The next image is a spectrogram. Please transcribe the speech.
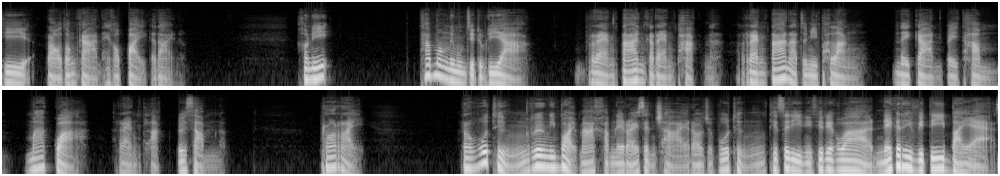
ที่เราต้องการให้เขาไปก็ได้นะคราวนี้ ถ้ามองในมุมจิตวิทยา แรงต้านกับแรงผลักนะแรงต้านอาจจะมีพลังในการไปทำมากกว่าแรงผลักด้วยซ้ำนะเพราะอะไร เราพูดถึงเรื่องนี้บ่อยมากครับในไรซ์แอนชายเราจะพูดถึงทฤษฎีนี้ที่เรียกว่า negativity bias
